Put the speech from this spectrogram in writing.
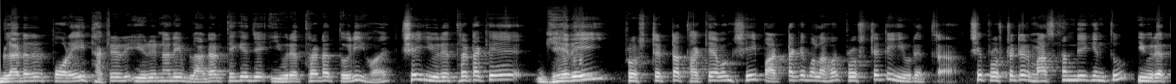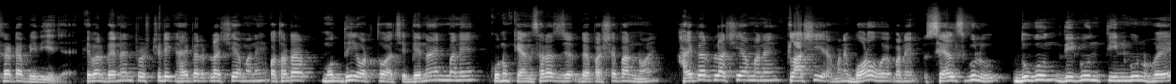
ব্লাডারের পরেই থাকে। ইউরিনারি ব্লাডার থেকে যে ইউরেথ্রাটা তৈরি হয়, সেই ইউরেথ্রাটাকে ঘেরেই প্রোস্টেটটা থাকে এবং সেই পার্টটাকে বলা হয় প্রোস্টেটিক ইউরেথ্রা। সেই প্রোস্টেটের মাঝখান দিয়ে কিন্তু ইউরেথ্রাটা বেরিয়ে যায়। এবার বেনাইন প্রোস্টেটিক হাইপারপ্লাসিয়া মানে কথাটার মধ্যেই অর্থ আছে। বেনাইন মানে কোনো ক্যান্সারাস ব্যাপার স্যাপার নয়। হাইপারপ্লাসিয়া মানে প্লাসিয়া মানে বড় হয়ে মানে সেলসগুলো দুগুণ, দ্বিগুণ, তিনগুণ হয়ে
